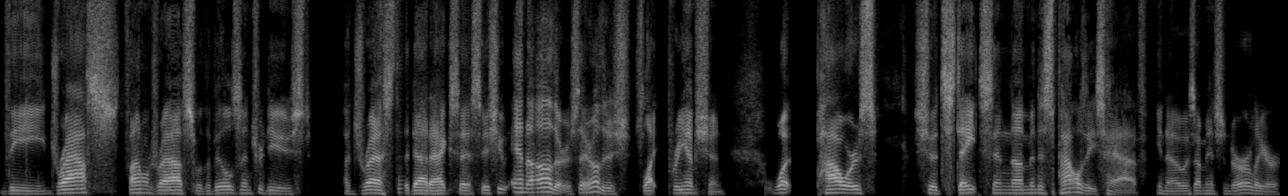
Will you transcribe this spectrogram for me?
the drafts, final drafts, or the bills introduced address the data access issue and others. There are others like preemption. What powers should states and uh, municipalities have, you know, as I mentioned earlier.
